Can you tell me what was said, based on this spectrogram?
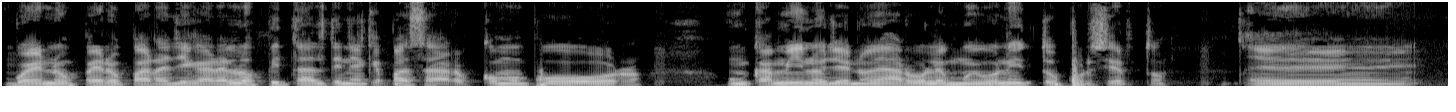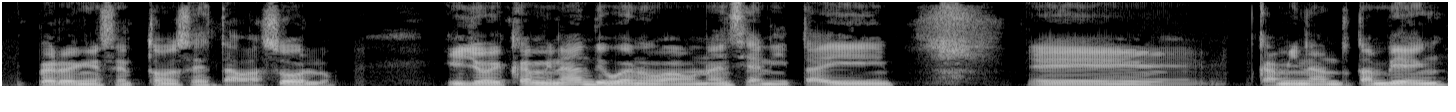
bueno, pero para llegar al hospital tenía que pasar como por un camino lleno de árboles muy bonito, por cierto. Eh, pero en ese entonces estaba solo. Y yo iba caminando y bueno, va una ancianita ahí eh, caminando también,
